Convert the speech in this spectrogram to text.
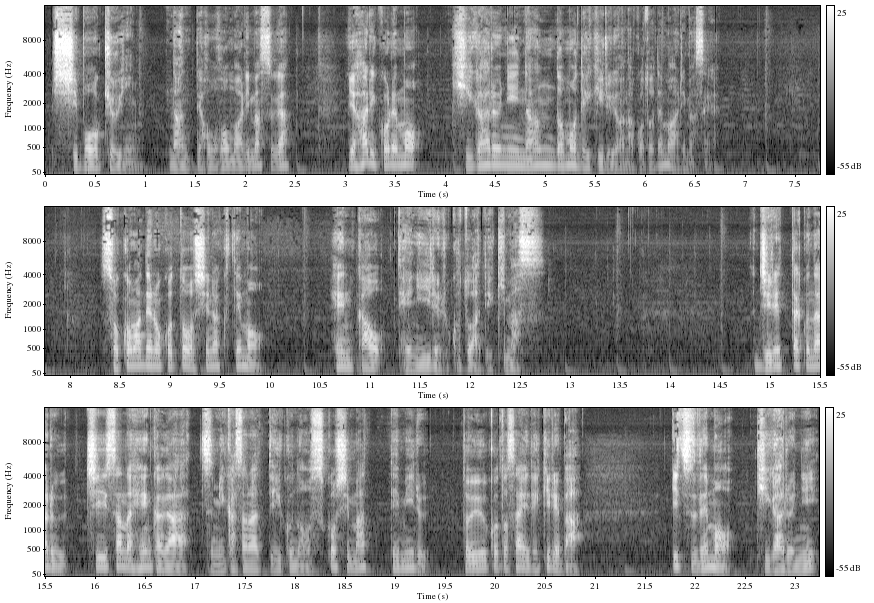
脂肪吸引なんて方法もありますがやはりこれも気軽に何度もできるようなことでもありません。そこまでのことをしなくても変化を手に入れることはできます。じれったくなる小さな変化が積み重なっていくのを少し待ってみるということさえできればいつでも気軽に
